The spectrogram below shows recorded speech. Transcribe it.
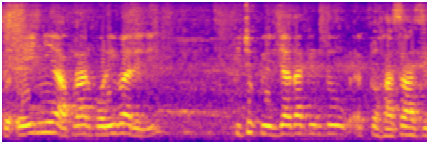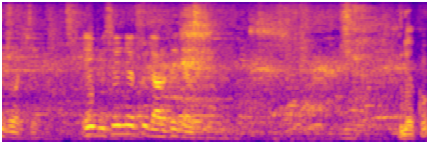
তো এই নিয়ে আপনার পরিবারেরই কিছু পীরজাদা কিন্তু একটু হাসাহাসি করছে। এই বিষয় নিয়ে একটু জানতে চাইছি। দেখো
